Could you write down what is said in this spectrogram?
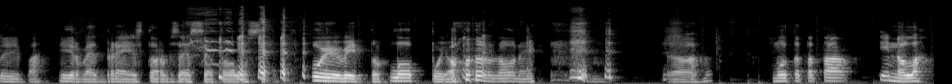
Niinpä, hirveät brainstorm-sessiot ollut se. Ui vittu, loppu jo. no niin. Joo. Mutta tota, innolla,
